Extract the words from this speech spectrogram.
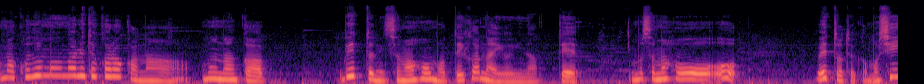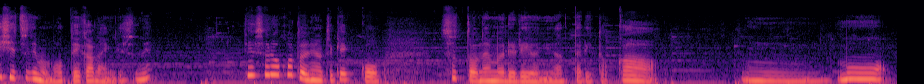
まあ子供生まれてからかなもうなんかベッドにスマホを持っていかないようになってもうスマホをベッドというかもう寝室にも持っていかないんですね。ですることによって結構すっと眠れるようになったりとかうんもう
